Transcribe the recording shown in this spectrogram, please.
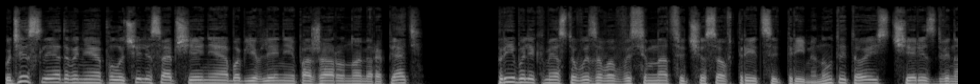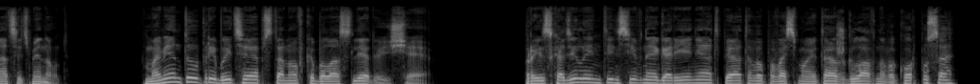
В пути следования получили сообщение об объявлении пожару номера 5, прибыли к месту вызова в 18 часов 33 минуты, то есть через 12 минут. К моменту прибытия обстановка была следующая. Происходило интенсивное горение от пятого по восьмой этаж главного корпуса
